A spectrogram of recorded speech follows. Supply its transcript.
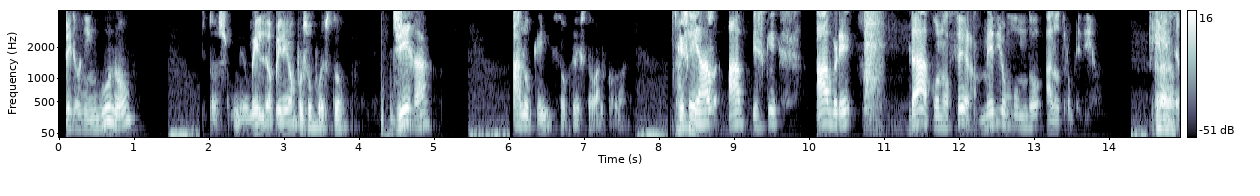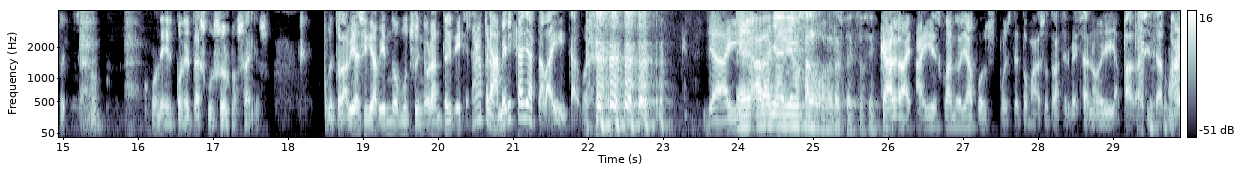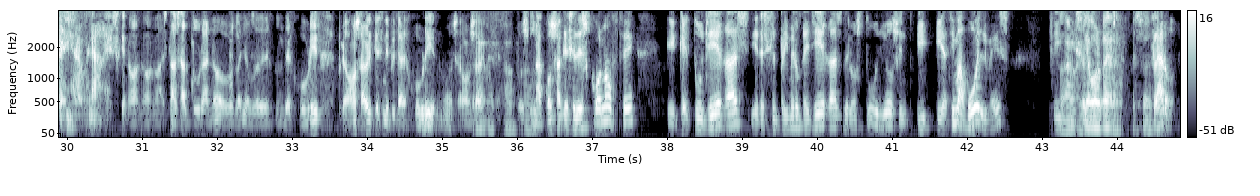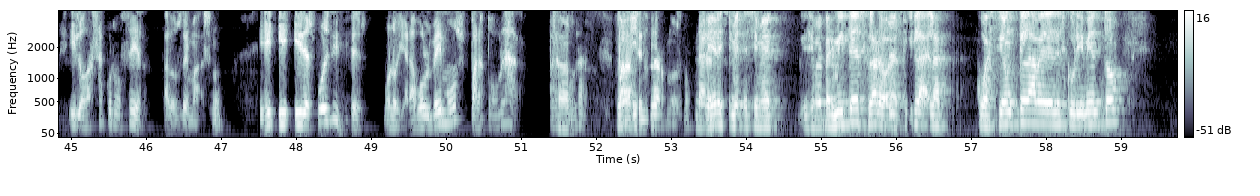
pero ninguno, esto es mi humilde opinión, por supuesto, llega a lo que hizo Cristóbal Colón. Es que, es que abre da a conocer medio mundo al otro medio. Claro. con, el, con el transcurso de los años. Porque todavía sigue habiendo mucho ignorante que dice, ah, pero América ya estaba ahí. ya ahí... Eh, ahora añadiremos algo al respecto, sí. Claro, ahí, es cuando ya pues, pues te tomas otra cerveza, ¿no? Y apagas y tal. es que no, no, no, a estas alturas no, coño, descubrir, pero vamos a ver qué significa descubrir, ¿no? O sea, vamos a ver, pues una cosa que se desconoce y que tú llegas y eres el primero que llegas de los tuyos y, encima vuelves. Y, claro, que volver, eso es. Claro, y lo das a conocer a los demás, ¿no? Y, después dices, bueno, y ahora volvemos para poblar, para poblar, para sentarnos. ¿no? Daniel, si me, si, me, si me, permites, claro, aquí la, cuestión clave del descubrimiento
